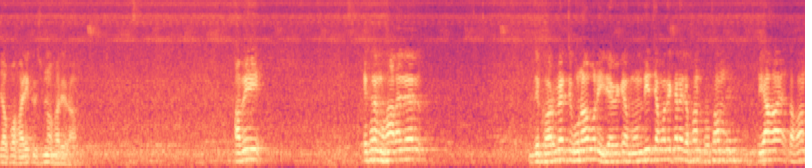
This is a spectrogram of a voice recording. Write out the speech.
জপ হরে কৃষ্ণ, হরে রাম। আমি এখানে মহারাজের যে কর্মের যে গুণাবলী, যে মন্দির যে আমাদের এখানে যখন প্রথম দেওয়া হয়, তখন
